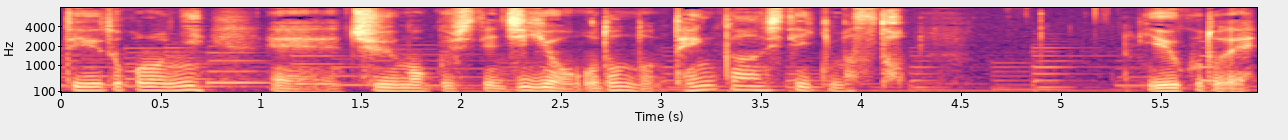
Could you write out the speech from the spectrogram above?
ていうところに、えー、注目して事業をどんどん転換していきますと。いうことで、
